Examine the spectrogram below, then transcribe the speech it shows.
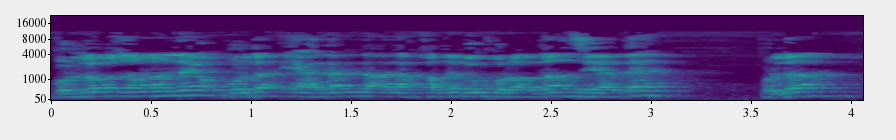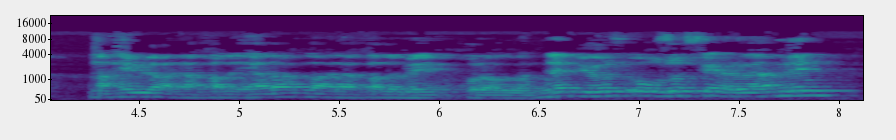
Burada o zaman ne yok? Burada i'lalle alakalı bir kuraldan ziyade burada nahivle alakalı, i'rabla alakalı bir kural var. Ne diyoruz? Uzu fi'lu emrin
